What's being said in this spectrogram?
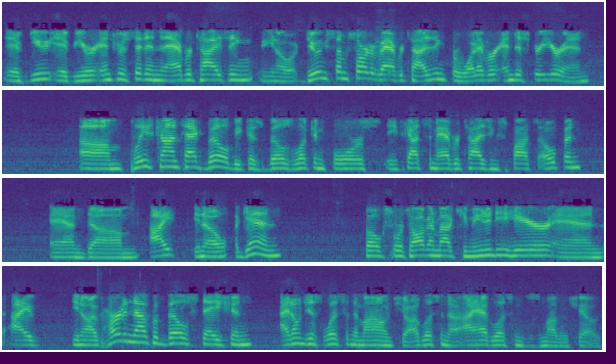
if you if you're interested in advertising, you know, doing some sort of advertising for whatever industry you're in, um, please contact Bill because Bill's looking for. He's got some advertising spots open, and um, I, you know, again, folks, we're talking about community here, and I've, you know, I've heard enough of Bill's station. I don't just listen to my own show. I've listened to, I have listened to some other shows,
